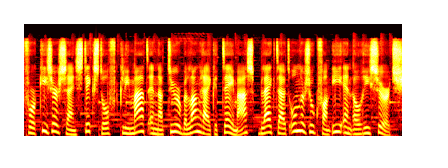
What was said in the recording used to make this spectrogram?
Voor kiezers zijn stikstof, klimaat en natuur belangrijke thema's, blijkt uit onderzoek van INO Research.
